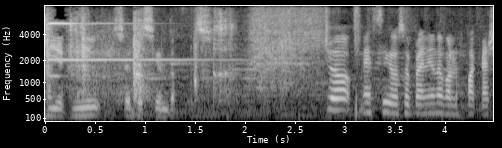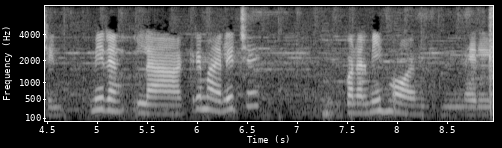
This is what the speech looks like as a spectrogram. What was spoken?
10.700 pesos. Yo me sigo sorprendiendo con los packaging. Miren, la crema de leche con el mismo, en el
